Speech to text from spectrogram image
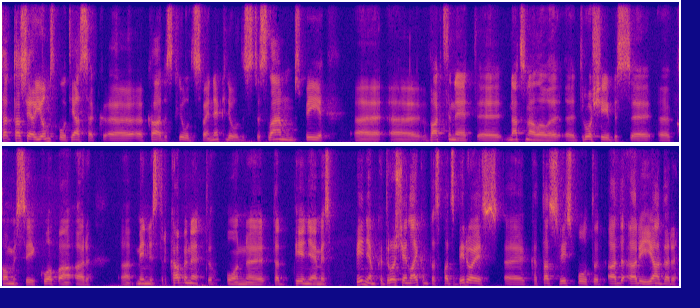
Ta, tas jau jums būtu jāsaka, kādas kļūdas vai nekļūdas. Tas lēmums bija vakcinēt Nacionālo drošības komisiju kopā ar ministra kabinetu, tad pieņēma, es pieņemu, ka droši vien laikam tas pats birojas, ka tas viss būtu arī jādara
